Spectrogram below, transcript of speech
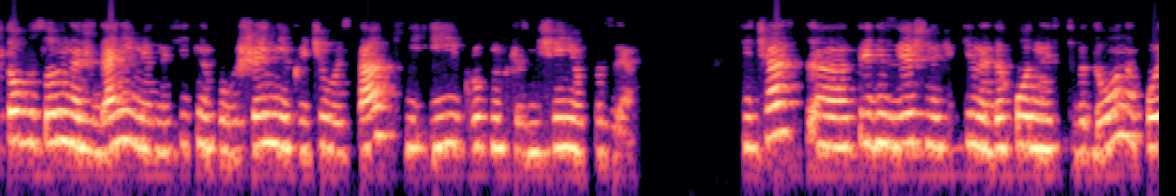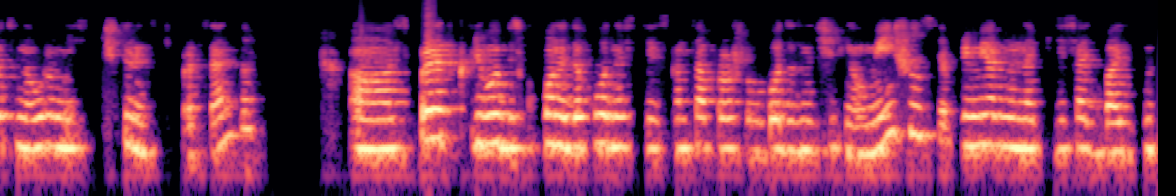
что обусловлено ожиданиями относительно повышения ключевой ставки и крупных размещений ОФЗ. Сейчас э, средневзвешенная эффективная доходность ВДО находится на уровне 14%. Э, спред к кривой бескупонной доходности с конца прошлого года значительно уменьшился, примерно на 50 базисных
